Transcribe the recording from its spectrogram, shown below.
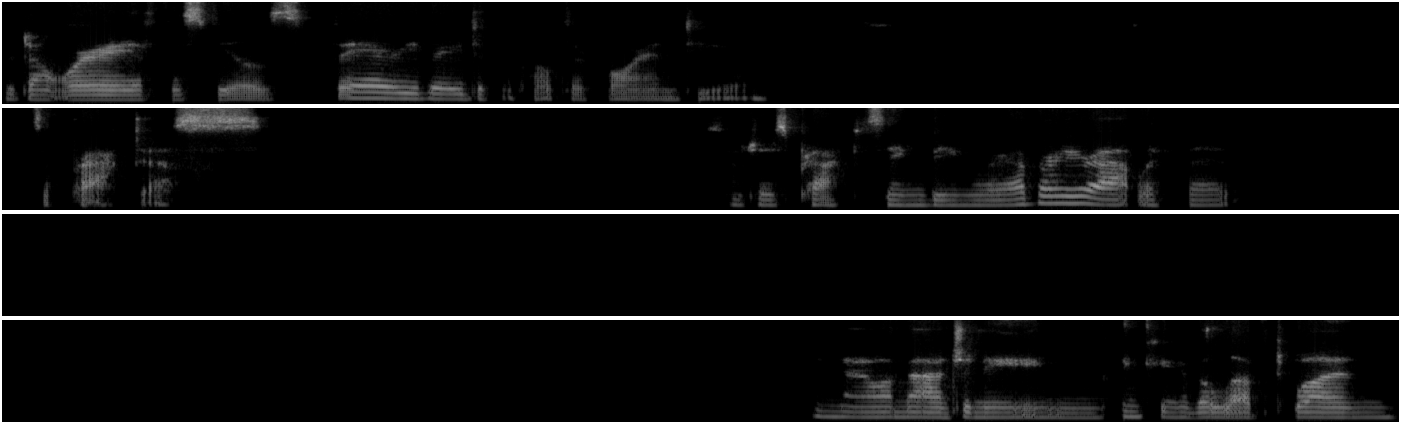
So don't worry if this feels very, very difficult or foreign to you. It's a practice. So just practicing being wherever you're at with it. And now imagining, thinking of a loved one,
